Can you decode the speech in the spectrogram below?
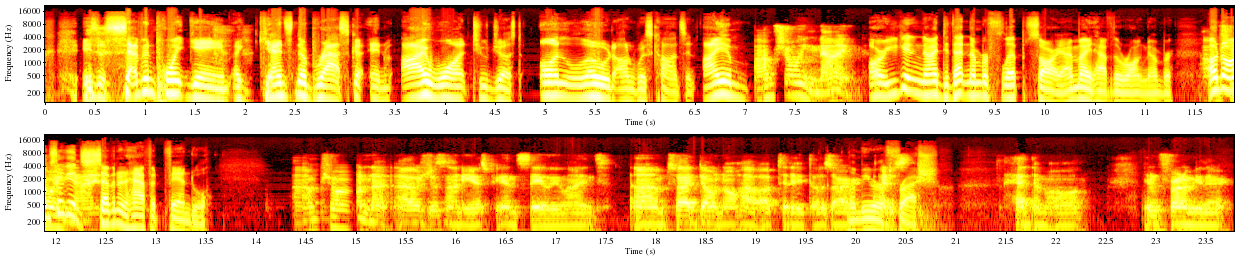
is a seven point game against Nebraska, and I want to just unload on Wisconsin. I am. I'm showing nine. Oh, are you getting nine? Did that number flip? Sorry, I might have the wrong number. I'm oh no, I'm still getting nine. seven and a half at FanDuel. I'm showing. Nine. I was just on ESPN's daily lines, um, so I don't know how up to date those are. Let me refresh. had them all in front of me there.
